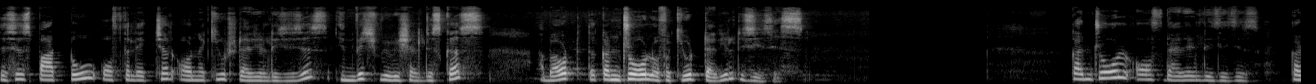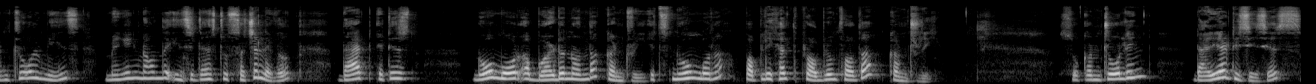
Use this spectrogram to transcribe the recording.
This is part 2 of the lecture on acute diarrheal diseases in which we shall discuss about the control of acute diarrheal diseases. Control of diarrheal diseases. Control means bringing down the incidence to such a level that it is no more a burden on the country. It's no more a public health problem for the country. So controlling diarrheal diseases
